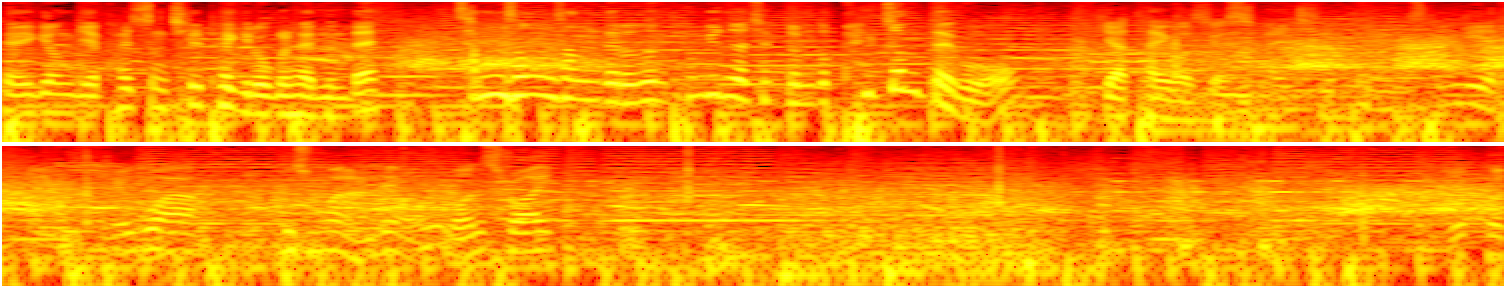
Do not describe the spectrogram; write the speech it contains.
3경기에 8승 7패 기록을 했는데 삼성 상대로는 평균 자책점도 8점대고 기아 타이거스였습니다. 8, 7패 승리의 타이거. 결과 그 순간 안 되는 원 스트라이크. 6구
